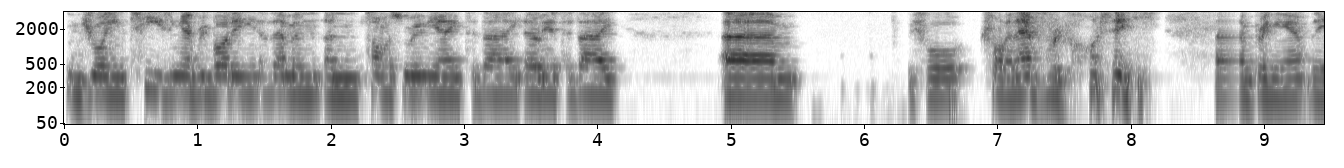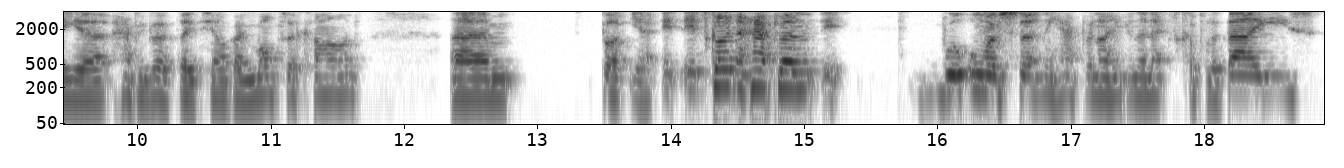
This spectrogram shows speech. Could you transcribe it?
enjoying teasing everybody, them and, and Thomas Meunier today, earlier today, um, before trolling everybody and bringing out the uh, "Happy Birthday Thiago Motta" card. Um, but yeah, it, it's going to happen. It will almost certainly happen, I think, in the next couple of days.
